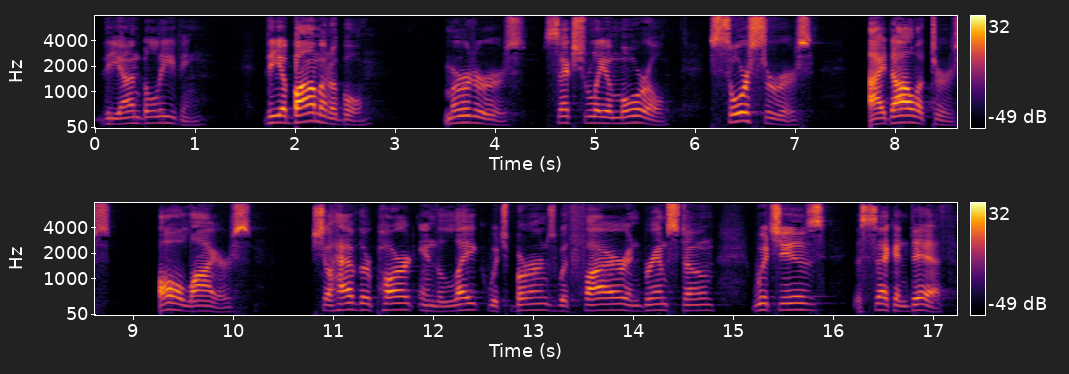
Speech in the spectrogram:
the unbelieving, the abominable, murderers, sexually immoral, sorcerers, idolaters, all liars shall have their part in the lake which burns with fire and brimstone, which is the second death.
